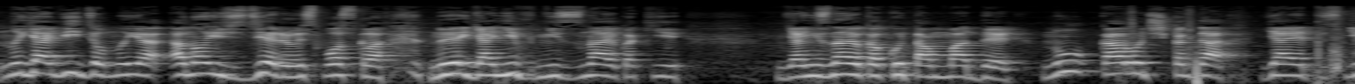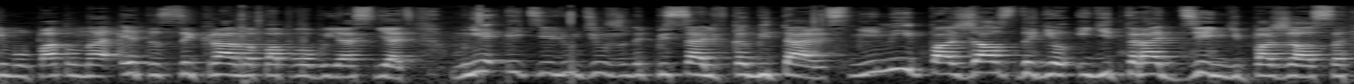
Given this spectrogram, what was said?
ну я видел но я оно из дерева из плоского но я, я не не знаю какие я не знаю, какой там модель. Ну, короче, когда я это сниму, потом на это с экрана попробую я снять. Мне эти люди уже написали в комментариях. Сними, пожалуйста, Данил, и не трать деньги, пожалуйста,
